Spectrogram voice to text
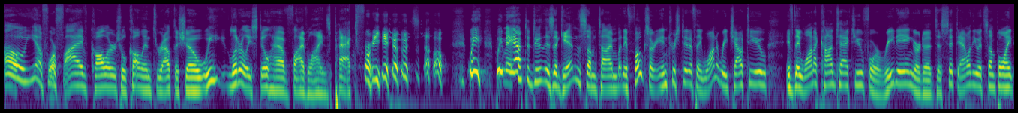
oh, yeah, four or five callers who'll call in throughout the show. We literally still have five lines packed for you. So we we may have to do this again sometime. But if folks are interested, if they want to reach out to you, if they want to contact you for a reading or to, to sit down with you at some point,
